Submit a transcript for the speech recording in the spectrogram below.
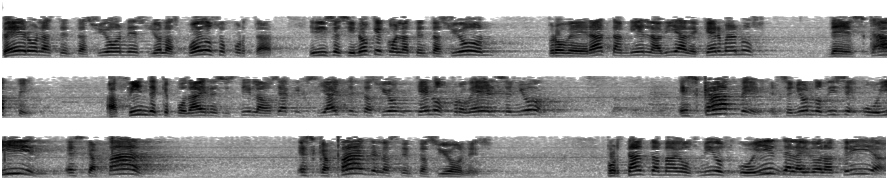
Pero las tentaciones yo las puedo soportar. Y dice, sino que con la tentación proveerá también la vía de qué, hermanos? De escape, a fin de que podáis resistirla. O sea que si hay tentación, ¿qué nos provee el Señor? Escape. El Señor nos dice huir, escapar, escapar de las tentaciones. Por tanto, amados míos, huid de la idolatría.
